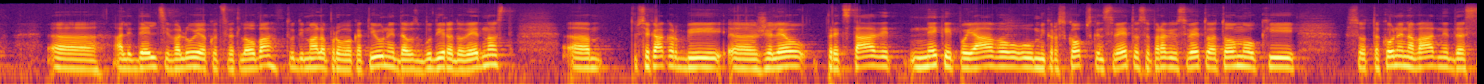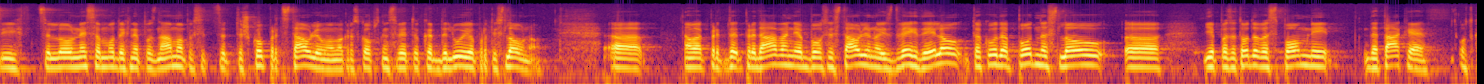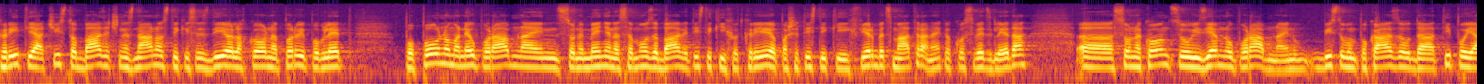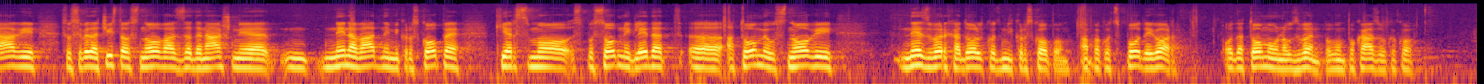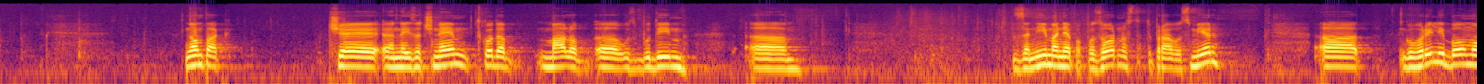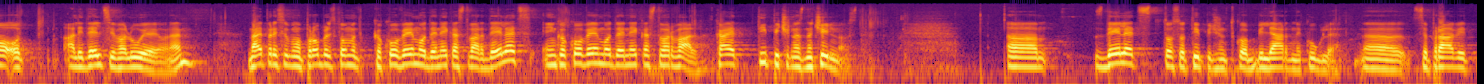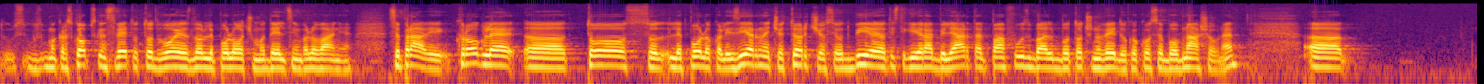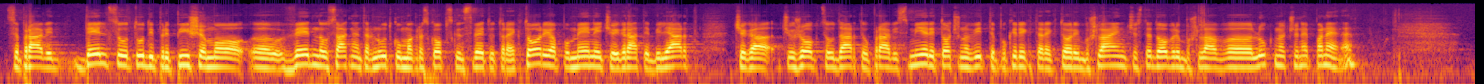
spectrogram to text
ali delci valujejo kot svetloba, tudi malo provokativni, da vzbudi radovednost. Um, vsekakor bi uh, želel predstaviti nekaj pojavov v mikroskopskem svetu, se pravi v svetu atomov, ki so tako nenavadni, da si jih celo ne samo, da jih ne poznamo, ampak si težko predstavljamo v makroskopskem svetu, ker delujejo protislovno. Uh, ampak pred, predavanje bo sestavljeno iz dveh delov, tako da podnaslov uh, je pa zato, da vas spomni, da take odkritja, čisto bazične znanosti, ki se zdijo lahko na prvi pogled popolnoma neuporabna in so namenjena samo zabavi, tisti, ki jih odkrijejo, pa še tisti, ki jih firbec matra, ne, kako svet zgleda, uh, so na koncu izjemno uporabna in v bistvu bom pokazal, da ti pojavi so seveda čista osnova za današnje nenavadne mikroskope, kjer smo sposobni gledati uh, atome v osnovi ne z vrha dol kot z mikroskopom, ampak od spodaj gor, od atomov na vzven, pa bom pokazal kako. No, ampak Če eh, ne začnem, tako da malo vzbudim uh, zanimanje pa pozornost v pravo smer. Uh, govorili bomo o, ali delci valujejo. Ne? Najprej se bomo probali spomniti, kako vemo, da je neka stvar delec in kako vemo, da je neka stvar val. Kaj je tipična značilnost? Uh, Zdelec, to so tipično tako biljardne kugle. Uh, se pravi, v makroskopskem svetu to dvoje zelo lepo ločimo, delci in valovanje. Se pravi, krogle, uh, to so lepo lokalizirane, če trčijo, se odbijajo, tisti, ki igra biljard ali pa fuzbal, bo točno vedel, kako se bo obnašal. Ne? Se pravi, delcu tudi pripišemo uh, vedno v vsakem trenutku v makroskopskem svetu trajektorijo, pomeni, če igrate biljard, če, ga, če žogco udarite v pravi smeri, točno vidite, po kateri trajektoriji bo šla in če ste dobri, bo šla v luknjo, če ne, pa ne. ne?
